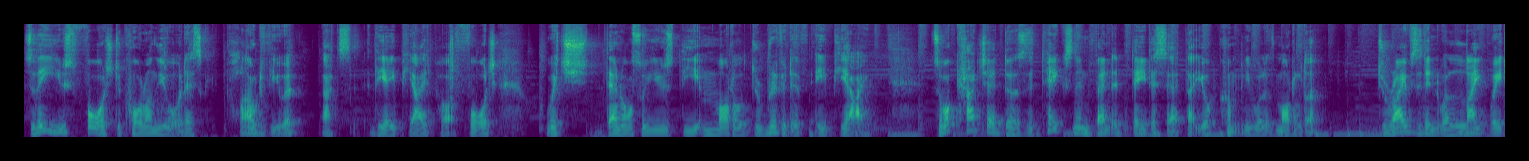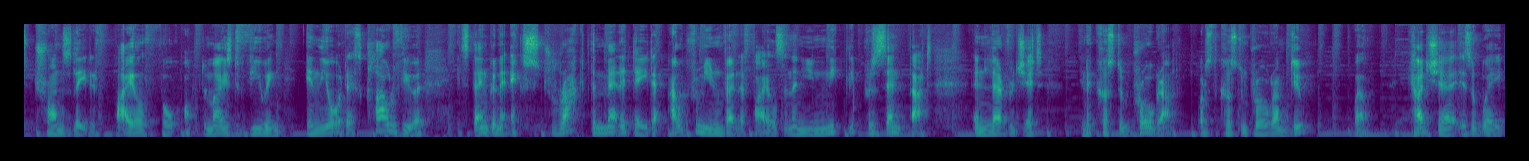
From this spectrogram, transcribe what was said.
So they use Forge to call on the Autodesk Cloud Viewer, that's the API part of Forge, which then also used the model derivative API. So what CADshare does is it takes an Inventor dataset that your company will have modeled up, drives it into a lightweight translated file for optimized viewing in the Autodesk Cloud Viewer, it's then going to extract the metadata out from your Inventor files and then uniquely present that and leverage it in a custom program. What does the custom program do? Well, CADshare is a way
